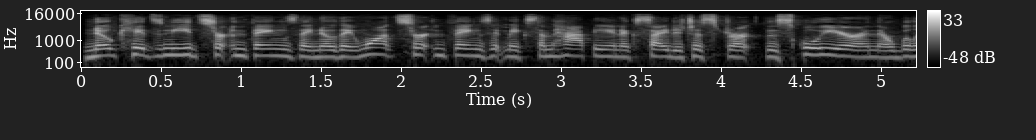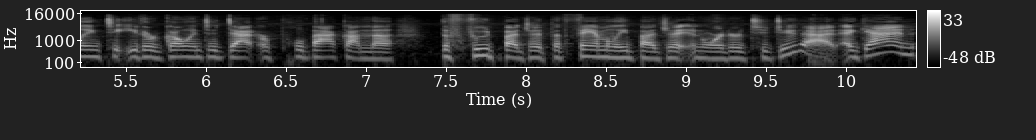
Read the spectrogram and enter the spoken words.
Know kids need certain things. They know they want certain things. It makes them happy and excited to start the school year, and they're willing to either go into debt or pull back on the, the food budget, the family budget in order to do that. Again,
